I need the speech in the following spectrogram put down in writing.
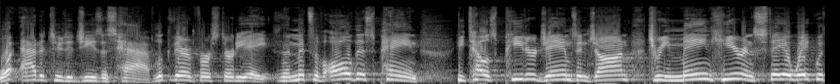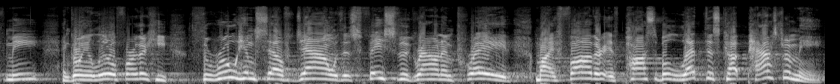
What attitude did Jesus have? Look there at verse 38. In the midst of all this pain, he tells Peter, James, and John to remain here and stay awake with me. And going a little further, he threw himself down with his face to the ground and prayed, My Father, if possible, let this cup pass from me.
